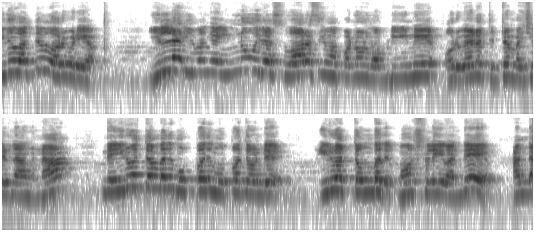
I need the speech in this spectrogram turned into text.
இது வந்து ஒரு விடயம். இல்லை இவங்க இன்னும் இதை சுவாரஸ்யமாக பண்ணணும் அப்படின்னு ஒரு வேளை திட்டம் வச்சிருந்தாங்கன்னா இந்த இருபத்தொன்பது முப்பது முப்பத்தொன்று இருபத்தொன்பது மோஸ்ட்லி வந்து அந்த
